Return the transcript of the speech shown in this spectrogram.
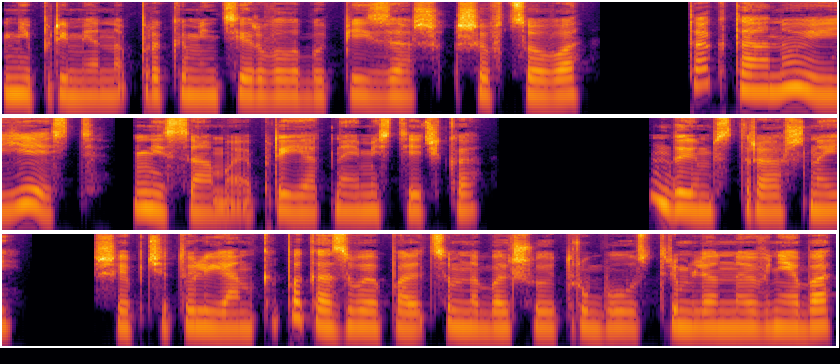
Непременно прокомментировала бы пейзаж Шевцова. Так-то оно и есть, не самое приятное местечко. Дым страшный. — шепчет Ульянка, показывая пальцем на большую трубу, устремленную в небо.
